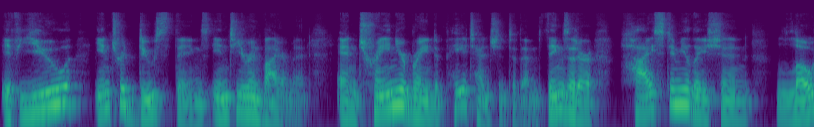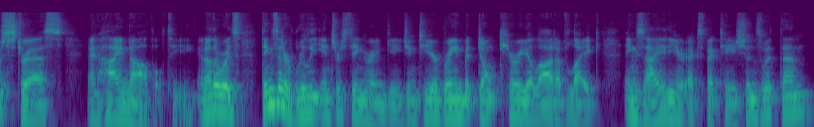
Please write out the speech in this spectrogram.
If you introduce things into your environment and train your brain to pay attention to them, things that are high stimulation, low stress, and high novelty. In other words, things that are really interesting or engaging to your brain, but don't carry a lot of like anxiety or expectations with them,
